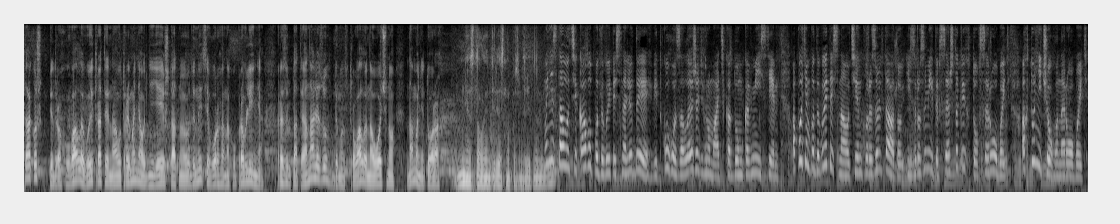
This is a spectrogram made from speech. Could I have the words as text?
Також підрахували витрати на утримання однієї штатної одиниці в органах управління. Результати аналізу демонстрували наочно на моніторах. Мне стало интересно посмотреть на людей. Мені стало цікаво подивитись на людей, від кого залежить громадська думка в місті, а потім подивитись на оцінку результату і зрозуміти все ж таки, хто все робить, а хто нічого не робить,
